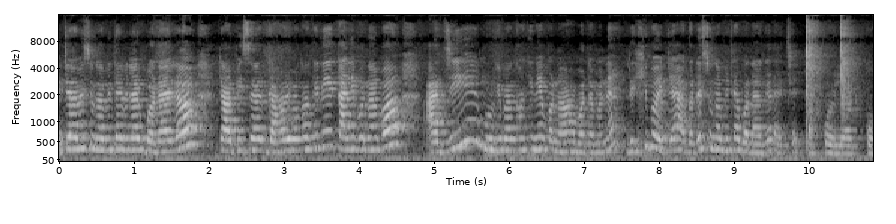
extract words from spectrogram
এতিয়া আমি চুঙা পিঠাবিলাক বনাই লওঁ। তাৰপিছত গাহৰি মাংসখিনি কালি বনাব। আজি মুৰ্গী মাংসখিনিয়ে বনোৱা হ'ব তাৰমানে। দেখিব এতিয়া আগতে চুঙা পিঠা বনাওঁগৈ লাইট চাইট অফ কৰিলোঁ আকৌ।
